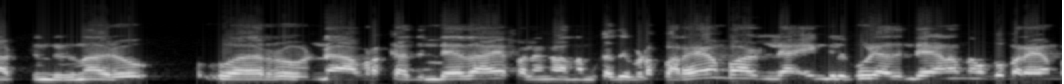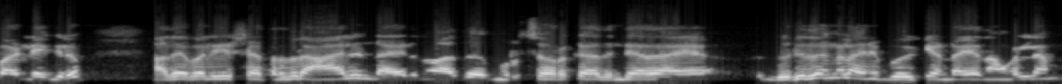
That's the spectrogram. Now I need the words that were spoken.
നട്ടിരുന്ന ഒരു വേറൊരു. അവർക്ക് അതിന്റെതായ ഫലങ്ങൾ നമുക്കത് ഇവിടെ പറയാൻ പാടില്ല. എങ്കിൽ കൂടി അതിന്റെയാണെന്ന് നമുക്ക് പറയാൻ പാടില്ലെങ്കിലും അതേപോലെ ഈ ക്ഷേത്രത്തിൽ ആലുണ്ടായിരുന്നു. അത് മുറിച്ചവർക്ക് അതിന്റെതായ ദുരിതങ്ങൾ അനുഭവിക്കേണ്ടായി നമ്മളെല്ലാം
